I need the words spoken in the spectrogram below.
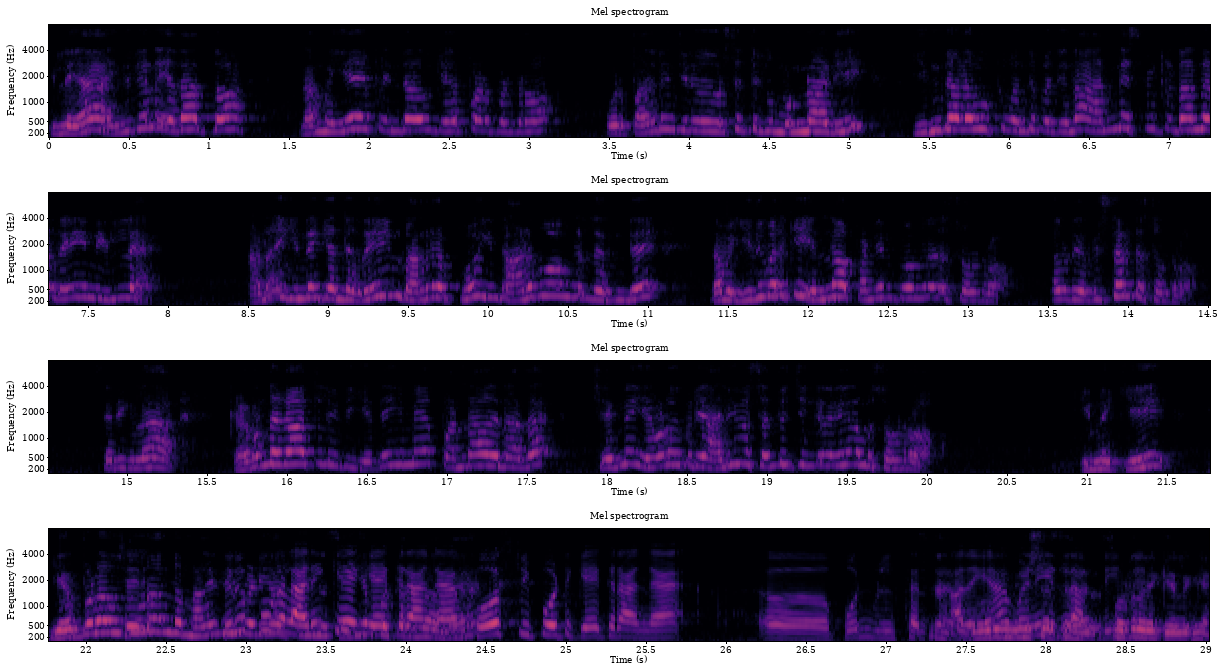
இல்லையா? இதுதானே யதார்த்தம்? நம்ம ஏன் இப்ப இந்த அளவுக்கு ஏற்பாடு பண்றோம்? ஒரு பதினஞ்சு இருபது வருஷத்துக்கு முன்னாடி இந்த அளவுக்கு வந்து பாத்தீங்கன்னா அன்எக்ஸ்பெக்டடான ரெயின் இல்ல. ஆனா இன்னைக்கு அந்த ரெயின் வர்றப்போ இந்த அனுபவங்கள்ல இருந்து நம்ம இதுவரைக்கும் என்ன பண்ணிருக்கோங்கிறத சொல்றோம். அதோடைய ரிசல்ட்டை சொல்றோம். சரிங்களா? கடந்த காலத்துல இது எதையுமே பண்ணாதனால சென்னை எவ்வளவு பெரிய அழிவை சந்திச்சுங்கிறதையும் நம்ம சொல்றோம். இன்னைக்கு எவ்வளவு தூரம் அந்த அறிக்கையை கேக்குறாங்க. செய்யப்பட்டிருந்தாங்க. போஸ்ட் ரிப்போர்ட் கேக்குறாங்க. அஹ், பொன் வில்சன். அதை ஏன் வெளியிடல சொல்றதை கேளுங்க.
